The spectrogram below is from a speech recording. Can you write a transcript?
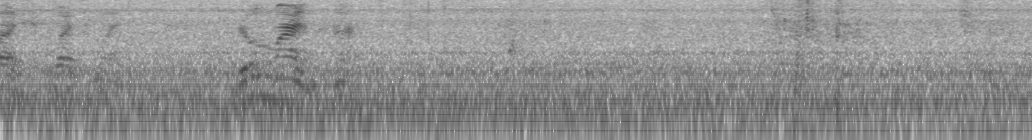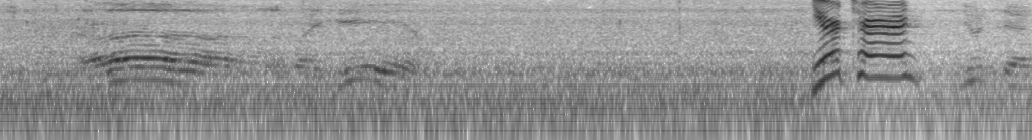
watch mine. Do mine, huh? Oh. Your turn. You tell.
